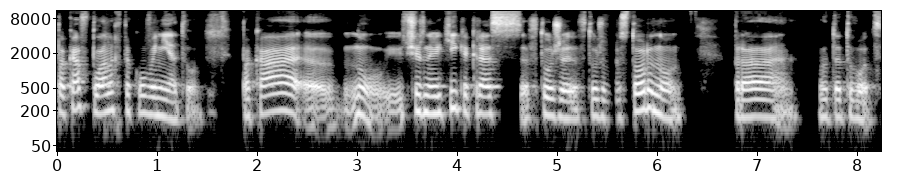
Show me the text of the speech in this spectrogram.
пока в планах такого нету. Пока, э, ну, черновики как раз в ту же, в ту же сторону про вот эту вот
